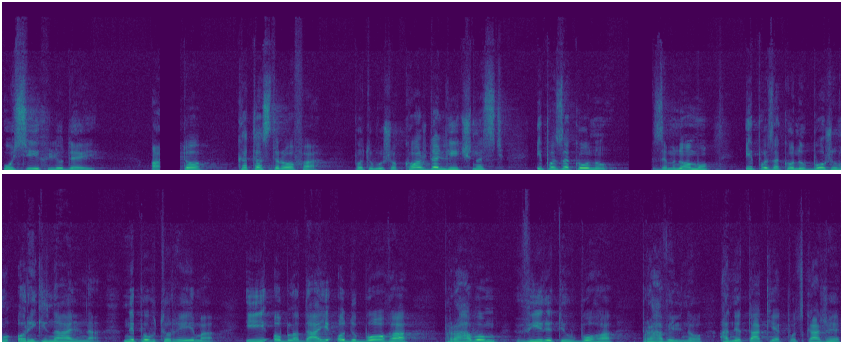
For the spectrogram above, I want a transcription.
усіх людей. А то катастрофа, тому що кожна лічність і по закону земному, і по закону Божому оригінальна, неповторима і обладає від Бога правом вірити в Бога правильно, а не так, як подскаже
